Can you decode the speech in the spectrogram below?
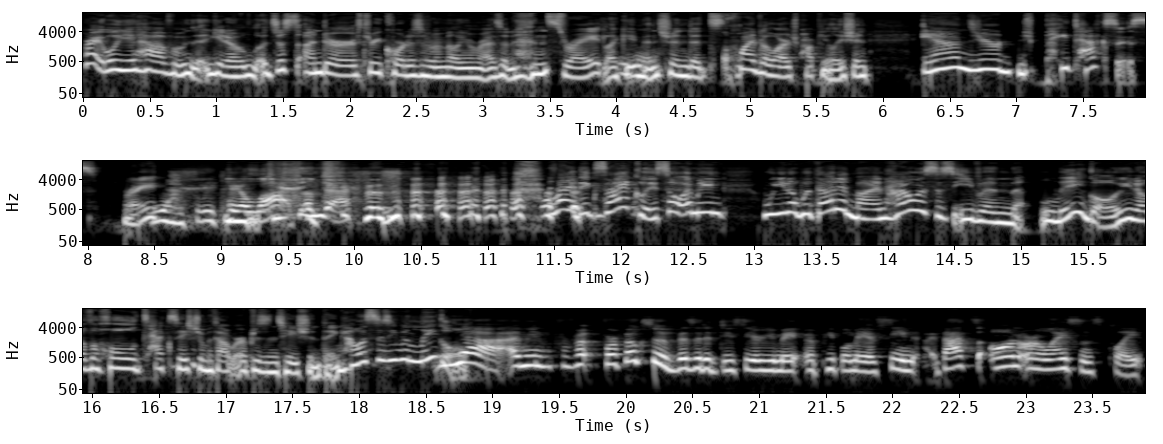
Right. Well, you have, you know, just under three quarters of a million residents, right? Like you mm-hmm. mentioned, it's quite a large population. And you pay taxes, right? Yes, we pay a lot of taxes. right, exactly. So, I mean, you know, with that in mind, how is this even legal? You know, the whole taxation without representation thing. How is this even legal? Yeah, I mean, for, for folks who have visited DC, or you may, or people may have seen, that's on our license plate.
